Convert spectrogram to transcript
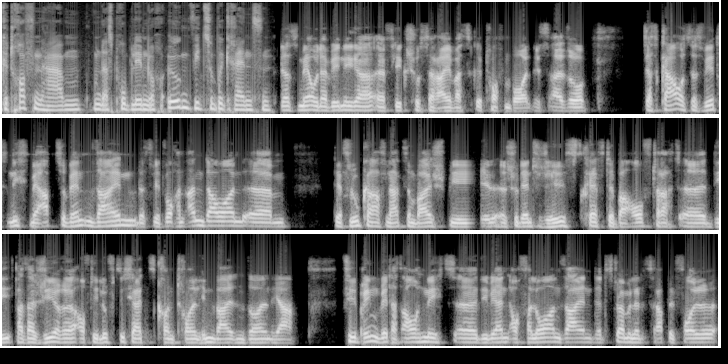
getroffen haben, um das Problem noch irgendwie zu begrenzen? Das ist mehr oder weniger äh, Flickschusserei, was getroffen worden ist. Also das Chaos, das wird nicht mehr abzuwenden sein. Das wird Wochen andauern. Ähm, der Flughafen hat zum Beispiel äh, studentische Hilfskräfte beauftragt, äh, die Passagiere auf die Luftsicherheitskontrollen hinweisen sollen. Ja, viel bringen wird das auch nichts. Äh, die werden auch verloren sein. Das Terminal ist rappelvoll.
